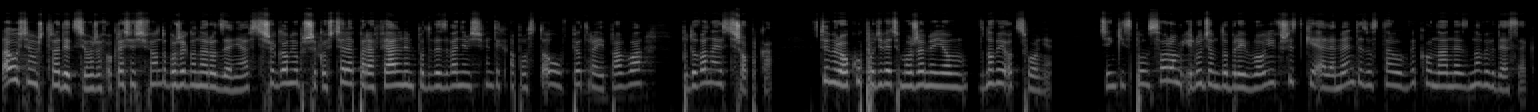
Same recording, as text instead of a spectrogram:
Stało się już tradycją, że w okresie świąt Bożego Narodzenia w Strzegomio przy kościele parafialnym pod wezwaniem świętych apostołów Piotra i Pawła budowana jest szopka. W tym roku podziwiać możemy ją w nowej odsłonie. Dzięki sponsorom i ludziom dobrej woli wszystkie elementy zostały wykonane z nowych desek.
